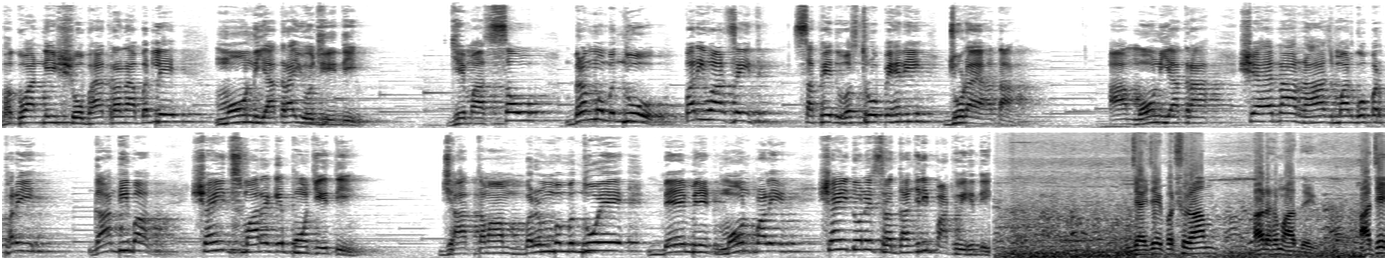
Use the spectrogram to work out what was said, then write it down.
ભગવાનની શોભાયાત્રાના બદલે મૌન યાત્રા યોજી હતી. જેમાં સૌ બ્રહ્મબંધુઓ પરિવાર સહિત સફેદ વસ્ત્રો પહેરી જોડાયા હતા. આ મૌન યાત્રા શહેરના રાજમાર્ગો પર ફરી ગાંધીબાગ શહીદ સ્મારકે પહોંચી હતી. જ્યાં તમામ બ્રહ્મબંધુઓએ બે મિનિટ મૌન પાળી શહીદોને શ્રદ્ધાંજલિ પાઠવી હતી. જય જય પરશુરામ, હર હર મહાદેવ. આજે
